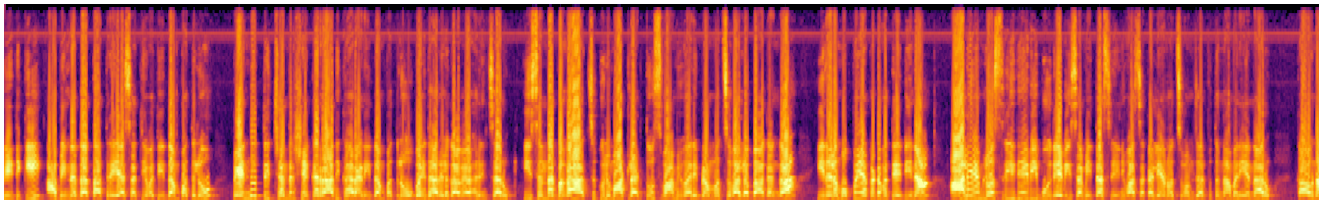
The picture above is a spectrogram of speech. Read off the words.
వీటికి అభిన్న దత్తాత్రేయ సత్యవతి దంపతులు పెందుత్తి చంద్రశేఖర్ రాధికారాణి దంపతులు ఉభయదారులుగా వ్యవహరించారు. ఈ సందర్భంగా అర్చకులు మాట్లాడుతూ స్వామివారి బ్రహ్మోత్సవాల్లో భాగంగా ఈ నెల ముప్పై ఒకటవ తేదీన ఆలయంలో శ్రీదేవి భూదేవి సమేత శ్రీనివాస కళ్యాణోత్సవం జరుపుతున్నామని అన్నారు. కావున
